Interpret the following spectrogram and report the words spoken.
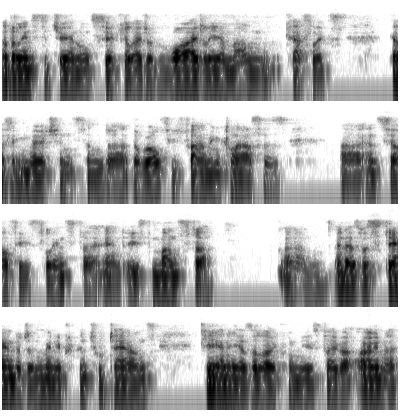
Now, the Leinster Journal circulated widely among Catholics, Catholic merchants, and uh, the wealthy farming classes uh, in southeast Leinster and East Munster. Um, and as was standard in many provincial towns, Kearney, as a local newspaper owner,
